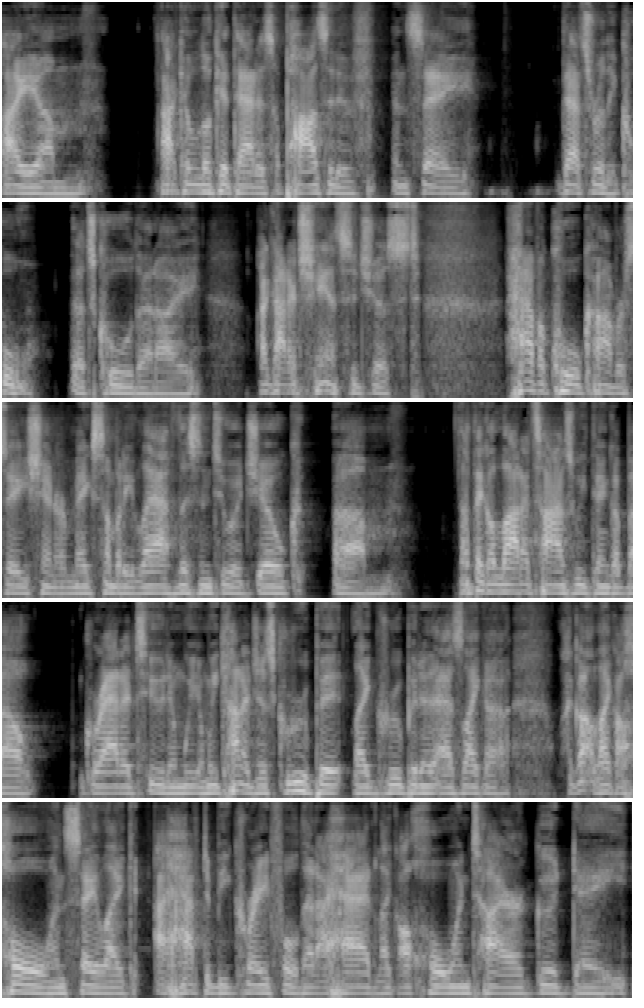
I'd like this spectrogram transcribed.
I um I can look at that as a positive and say that's really cool. That's cool that I I got a chance to just have a cool conversation or make somebody laugh, listen to a joke. Um, I think a lot of times we think about gratitude and we and we kind of just group it like group it as like a like a like a whole and say like I have to be grateful that I had like a whole entire good day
